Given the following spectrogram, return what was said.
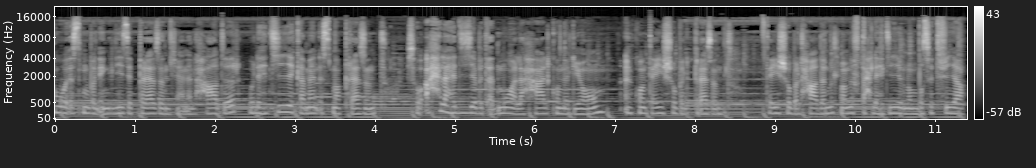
هو اسمه بالإنجليزي present يعني الحاضر والهدية كمان اسمها present. so so أحلى هدية بتقدموها لحالكم اليوم إنكم تعيشوا بال present تعيشوا بالحاضر مثل ما بنفتح الهدية وننبسط فيها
